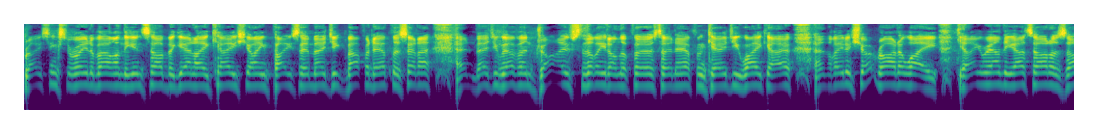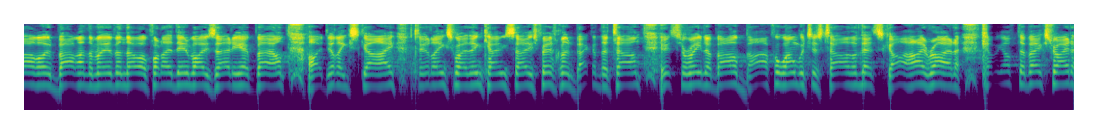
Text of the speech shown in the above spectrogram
Racing Serena Bar on the inside began okay, showing pace there. Magic Muffin out the centre, and Magic Muffin drives to the lead on the first turn now from Kanji Waco, and the leader shot right away. Going around the outside of Zalo Bar on the move, and they were followed then by Zodiac Bar, Idyllic Sky, two lengths away, then King So Special, and back at the tail. It's Serena Bar, bar for one, which is taller than that Sky High Rider coming off the back straight,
